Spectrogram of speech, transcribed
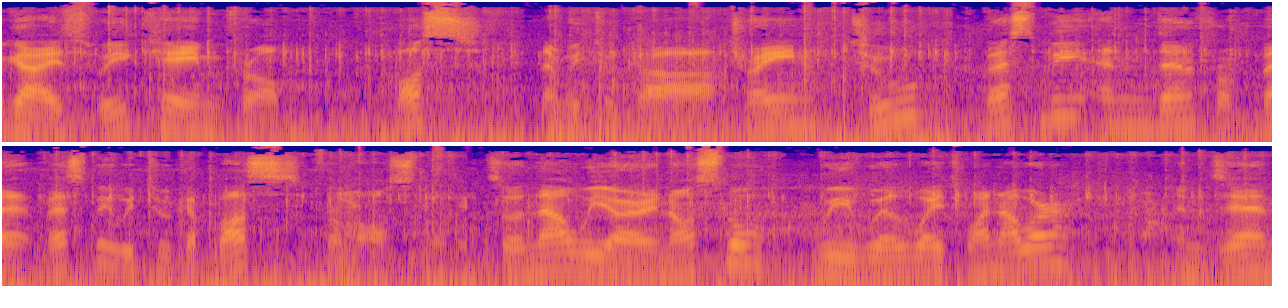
So guys, we came from Moss, then we took a train to Vestby and then from Vestby we took a bus from Oslo. So now we are in Oslo, we will wait one hour and then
